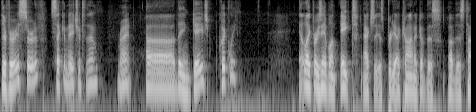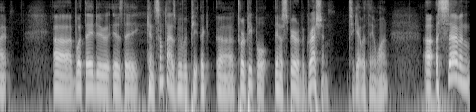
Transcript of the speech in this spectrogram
they're very assertive, second nature to them, right? Uh, they engage quickly. Like for example, an eight actually is pretty iconic of this of this type. Uh, what they do is they can sometimes move pe- uh, toward people in a spirit of aggression to get what they want. Uh, a seven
